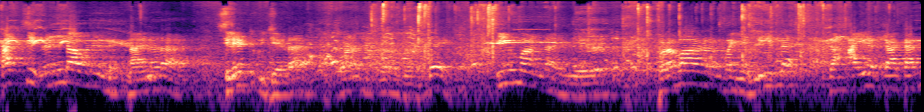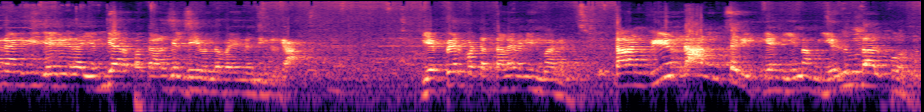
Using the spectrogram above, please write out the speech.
கட்சி ரெண்டாவது. நான் என்னடா சிலேட்டு பிச்சைடா உடம்பு போறது. டேய், சீமான்டா இது. பிரபாகரன் பையன். நீ இல்ல கருணாநிதி ஜெயலலிதா எம்ஜிஆர் பத்து அரசியல் செய்ய வந்த பையன் நினைச்சுட்டு இருக்கான். எப்பேற்பட்ட தலைவனின் மகன். தான் வீழ்ந்தாலும் சரி என் இனம் எழுந்தால் போதும்.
